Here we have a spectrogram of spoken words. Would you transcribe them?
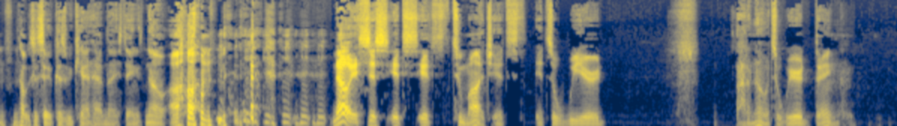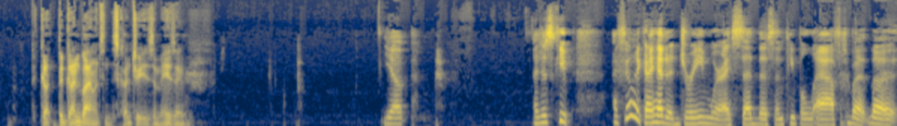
I was gonna say because we can't have nice things. No, um, no. It's just it's it's too much. It's it's a weird I don't know. It's a weird thing. The gun, the gun violence in this country is amazing. Yep. I just keep. I feel like I had a dream where I said this and people laughed, but the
